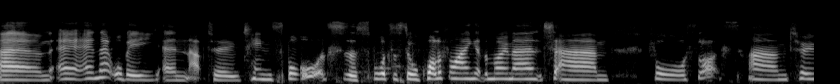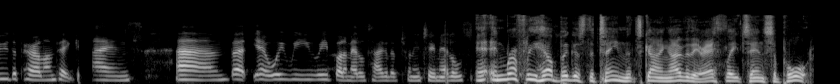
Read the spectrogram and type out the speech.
Um, and, and, that will be in up to 10 sports. The sports are still qualifying at the moment. Um, for slots um, to the Paralympic Games. Um, but yeah, we, we, we've got a medal target of 22 medals. And, and roughly how big is the team that's going over there, athletes and support?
